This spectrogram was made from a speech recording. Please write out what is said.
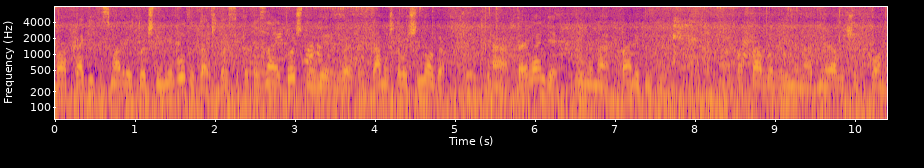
Но обходить и смотреть точно не буду, так что если кто-то знает точно, уверен в этом, потому что очень много а, в Таиланде именно памятников а, поставлены именно адмиралу Чумхону.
